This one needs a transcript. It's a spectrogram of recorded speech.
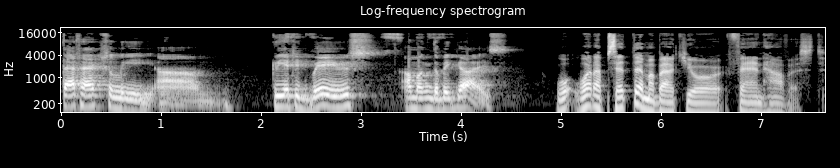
that actually um, created waves among the big guys. What, what upset them about your fan harvest?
